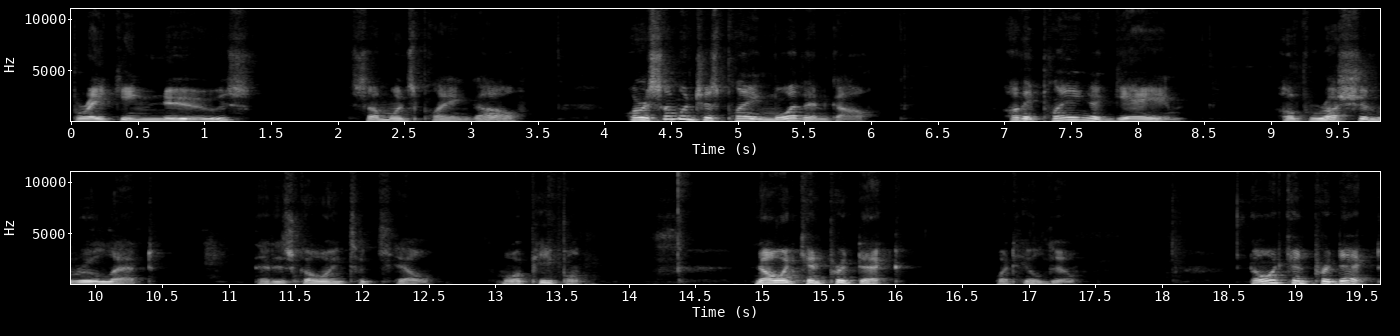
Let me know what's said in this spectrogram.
breaking news, someone's playing golf, or is someone just playing more than golf? Are they playing a game of Russian roulette that is going to kill more people? No one can predict what he'll do. No one can predict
